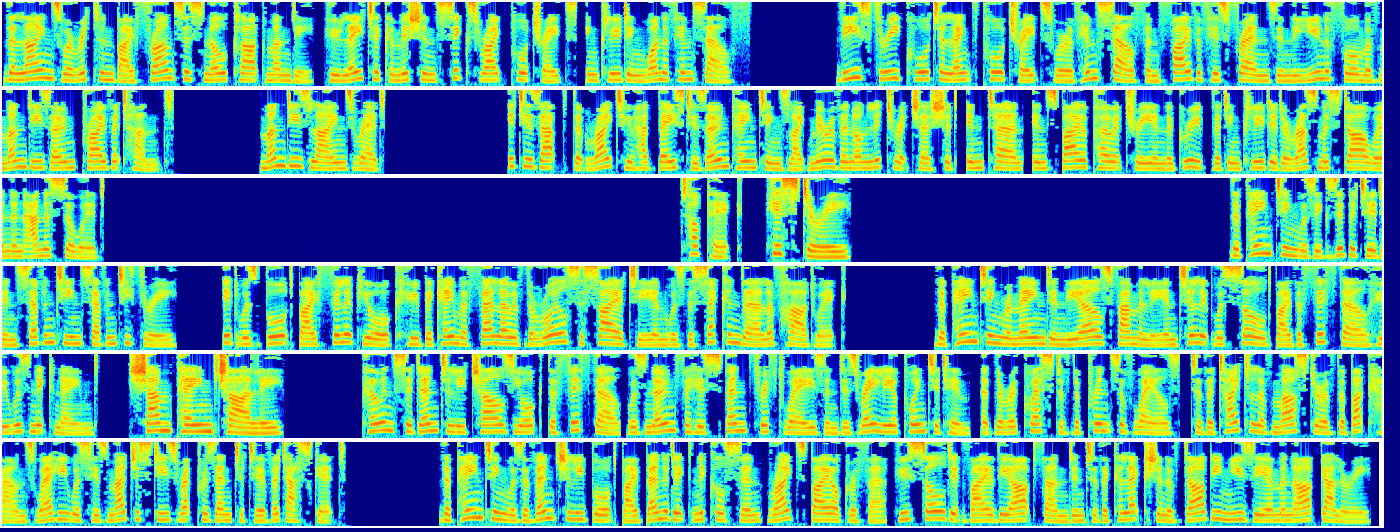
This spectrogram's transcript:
The lines were written by Francis Noel Clarke Mundy, who later commissioned six Wright portraits, including one of himself. These three-quarter-length portraits were of himself and five of his friends in the uniform of Mundy's own private hunt. Mundy's lines read, It is apt that Wright who had based his own paintings like Miravan on literature should, in turn, inspire poetry in the group that included Erasmus Darwin and Anna Seward. History The painting was exhibited in 1773. It was bought by Philip Yorke who became a Fellow of the Royal Society and was the second Earl of Hardwicke. The painting remained in the Earl's family until it was sold by the fifth Earl who was nicknamed, "'Champagne Charlie' Coincidentally Charles Yorke the fifth Earl was known for his spendthrift ways and Disraeli appointed him, at the request of the Prince of Wales, to the title of Master of the Buckhounds where he was His Majesty's representative at Ascot. The painting was eventually bought by Benedict Nicolson Wright's biographer who sold it via the Art Fund into the collection of Derby Museum and Art Gallery.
